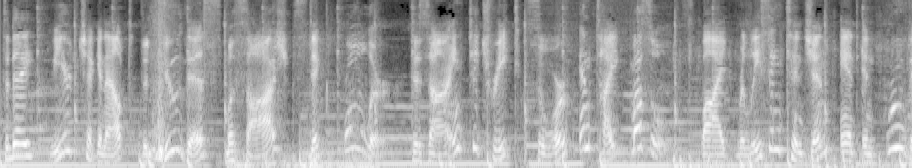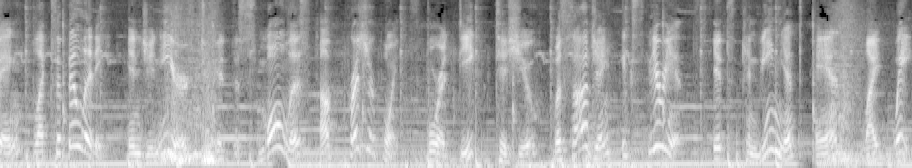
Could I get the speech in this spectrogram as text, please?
Today, we're checking out the Do This Massage Stick Roller, designed to treat sore and tight muscles by releasing tension and improving flexibility, engineered to hit the smallest of pressure points for a deep tissue massaging experience. It's convenient and lightweight,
